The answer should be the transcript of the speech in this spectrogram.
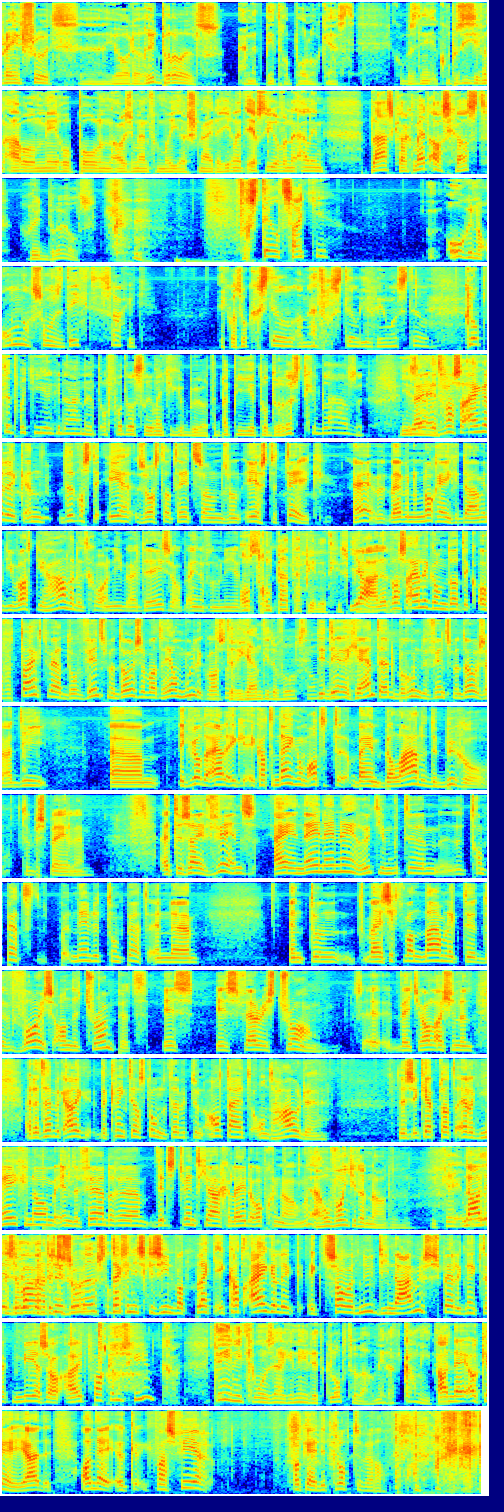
Strange Fruit. Uh, je hoorde Ruud Bruls en het Metropoolorkest. Compositie van Abel Mero Polen, arrangement van Maria Schneider. Hier in het eerste uur van de Ellen Blaaskracht met als gast Ruud Bruls. Verstild zat je. Ogen naar onder, soms dicht, zag ik. Ik was ook stil, net was stil, iedereen was stil. Klopt dit wat je hier gedaan hebt? Of wat was er met je gebeurd? Heb je hier tot rust geblazen? nee, het was eigenlijk, een, dit was de eer, zoals dat heet, zo'n zo'n eerste take. We hebben er nog één gedaan, maar die, was, die haalde het gewoon niet bij deze op een of andere manier. Op dus- trompet heb je dit gespeeld? Ja, dat was eigenlijk omdat ik overtuigd werd door Vince Mendoza, wat heel moeilijk was. De dirigent die ervoor stond? Die dirigent, hè, de beroemde Vince Mendoza, die... Um, ik wilde eigenlijk, ik, ik had de neiging om altijd bij een ballade de bugel te bespelen. En toen zei Vince, hij, nee, nee, nee Ruud, je moet uh, de trompet, neem de trompet. En, uh, en toen, wij zegt, want namelijk de, de voice on the trumpet is, is very strong. Eh, weet je wel, als je een... En dat heb ik eigenlijk, dat klinkt heel stom, dat heb ik toen altijd onthouden. Dus ik heb dat eigenlijk meegenomen in de verdere. Dit is twintig jaar geleden opgenomen. hoe vond je dat nou? nou, er waren natuurlijk zo technisch gezien wat plek. Ik had eigenlijk, ik zou het nu dynamisch spelen. Ik denk dat ik meer zou uitpakken misschien. Kun je niet gewoon zeggen, nee, dit klopte wel. Nee, dat kan niet. Oh nee, oké. ja, oh nee, ik, was sfeer. Oké, dit klopte wel.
